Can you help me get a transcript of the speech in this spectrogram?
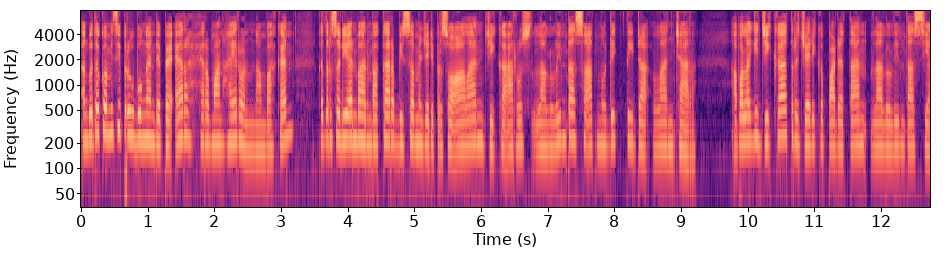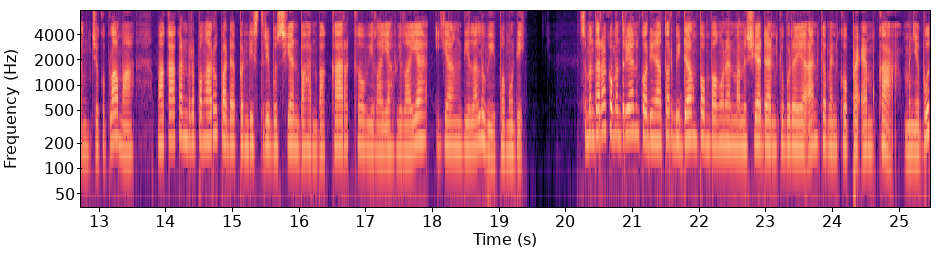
Anggota Komisi Perhubungan DPR Herman Hairon menambahkan, ketersediaan bahan bakar bisa menjadi persoalan jika arus lalu lintas saat mudik tidak lancar. Apalagi jika terjadi kepadatan lalu lintas yang cukup lama, maka akan berpengaruh pada pendistribusian bahan bakar ke wilayah-wilayah yang dilalui pemudik. Sementara Kementerian Koordinator Bidang Pembangunan Manusia dan Kebudayaan Kemenko PMK menyebut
